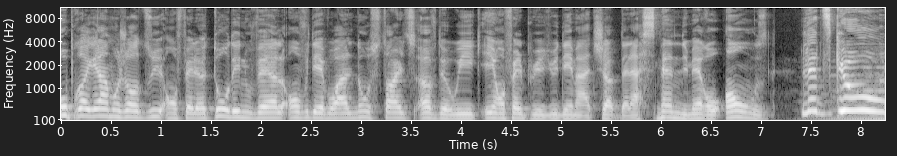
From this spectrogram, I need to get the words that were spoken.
Au programme aujourd'hui, on fait le tour des nouvelles, on vous dévoile nos starts of the week et on fait le preview des match-ups de la semaine numéro 11. Let's go!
